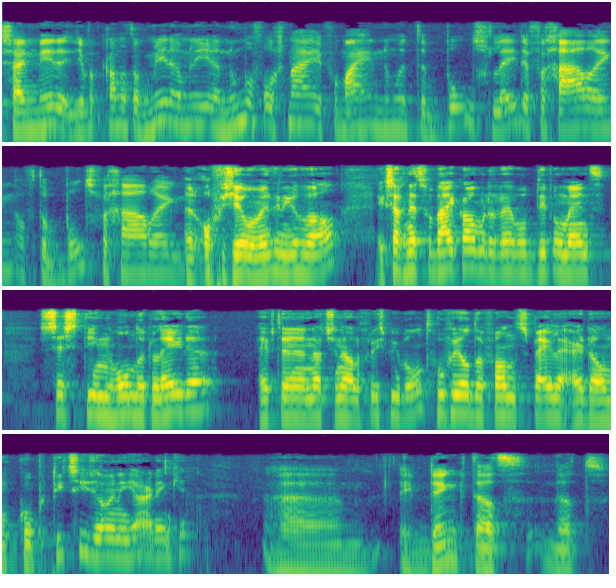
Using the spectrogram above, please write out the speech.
zijn meerdere, je kan het op meerdere manieren noemen volgens mij. Voor mij noemen het de bondsledenvergadering of de bondsvergadering. Een officieel moment in ieder geval. Ik zag net voorbij komen dat we hebben op dit moment 1600 leden heeft de Nationale Frisbeebond. Hoeveel daarvan spelen er dan competitie zo in een jaar, denk je? Ehm, ik denk dat, dat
